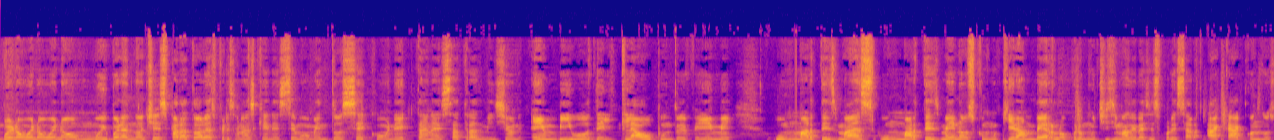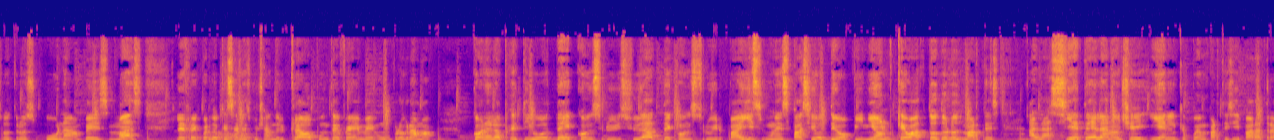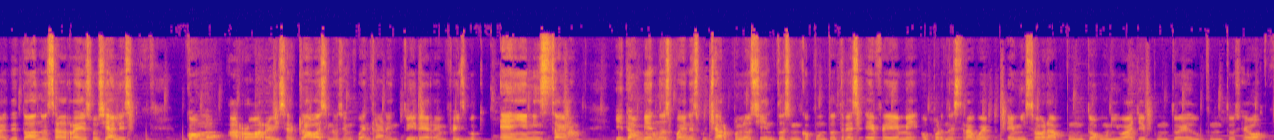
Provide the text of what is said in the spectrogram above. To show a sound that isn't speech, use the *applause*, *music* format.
Bueno, bueno, bueno, muy buenas noches para todas las personas que en este momento se conectan a esta transmisión en vivo del clavo.fm. Un martes más, un martes menos, como quieran verlo, pero muchísimas gracias por estar acá con nosotros una vez más. Les recuerdo que están escuchando el clavo.fm, un programa con el objetivo de construir ciudad, de construir país, un espacio de opinión que va todos los martes a las 7 de la noche y en el que pueden participar a través de todas nuestras redes sociales como arroba revisa el clavo, así nos encuentran en Twitter, en Facebook e en Instagram y también nos pueden escuchar por los 105.3 FM o por nuestra web emisora.univalle.edu.co.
